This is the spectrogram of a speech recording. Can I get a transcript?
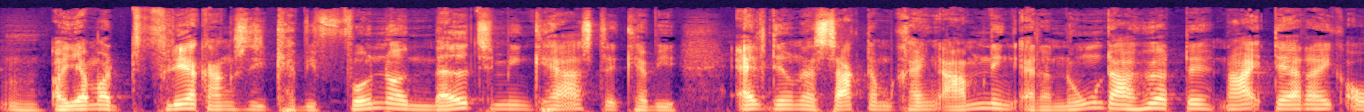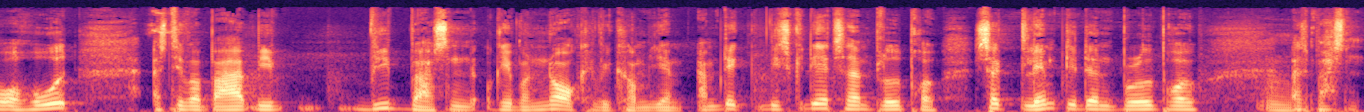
mm. og jeg måtte flere gange sige, kan vi få noget mad til min kæreste? Kan vi, alt det hun har sagt omkring amning, er der nogen, der har hørt det? Nej, det er der ikke overhovedet. Altså det var bare, vi, vi var sådan, okay, hvornår kan vi komme hjem? Jamen det, vi skal lige have taget en blodprøve. Så glemte de den blodprøve. Mm. Altså bare sådan,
